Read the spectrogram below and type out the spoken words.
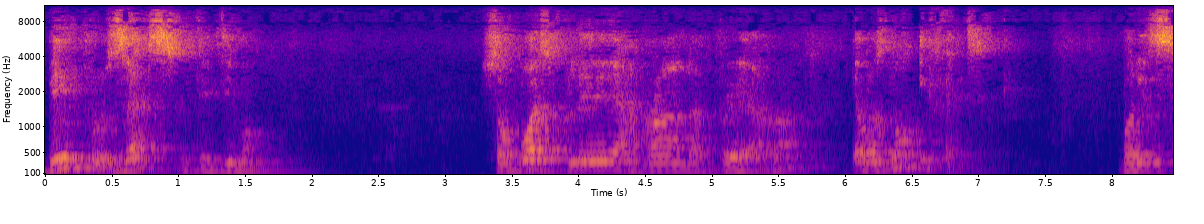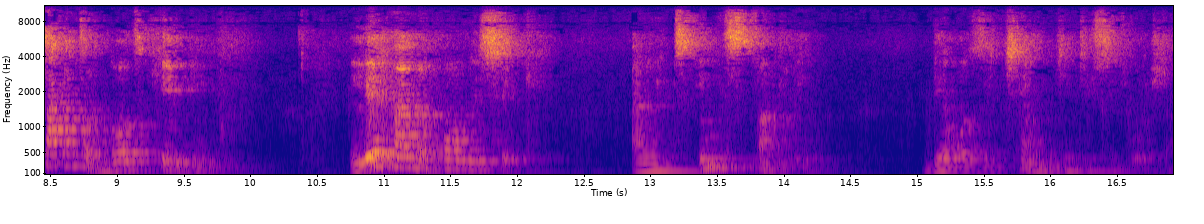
being possessed with a demon. Some boys play around and pray around. There was no effect. But the servant of God came in, lay hand upon the sick, and instantly there was a change in the situation.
